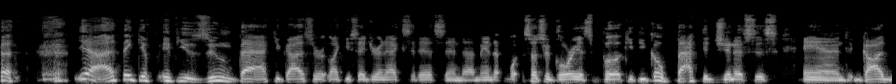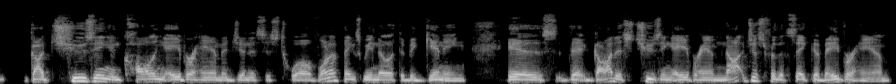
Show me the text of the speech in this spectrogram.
yeah, I think if if you zoom back, you guys are like you said, you're in Exodus, and uh, man, such a glorious book. If you go back to Genesis and God God choosing and calling Abraham in Genesis 12, one of the things we know at the beginning is that God is choosing Abraham not just for the sake of Abraham,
